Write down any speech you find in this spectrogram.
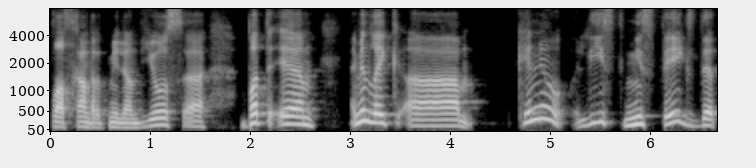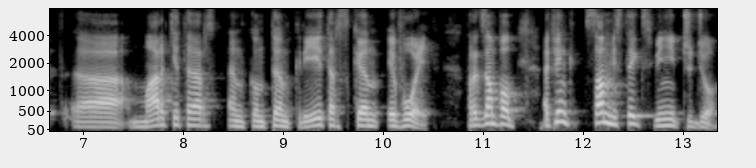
plus 100 million views. Uh, but um, I mean, like, um, can you list mistakes that uh, marketers and content creators can avoid? For example, I think some mistakes we need to do.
